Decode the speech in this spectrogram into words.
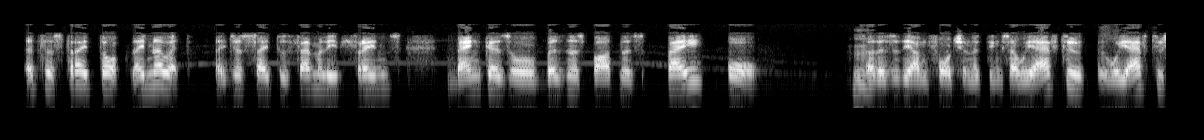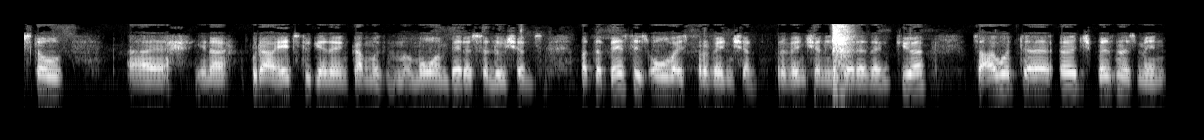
it's a straight talk. They know it. They just say to family, friends, bankers, or business partners, pay or Hmm. So this is the unfortunate thing. So we have to we have to still, uh, you know, put our heads together and come with more and better solutions. But the best is always prevention. Prevention is better than cure. So I would uh, urge businessmen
